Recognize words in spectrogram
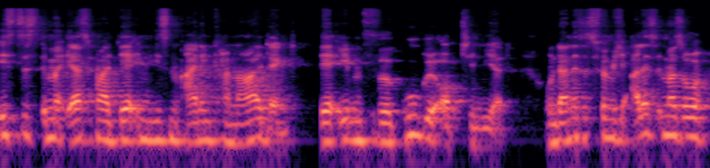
ist es immer erstmal der in diesem einen Kanal denkt, der eben für Google optimiert. Und dann ist es für mich alles immer so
